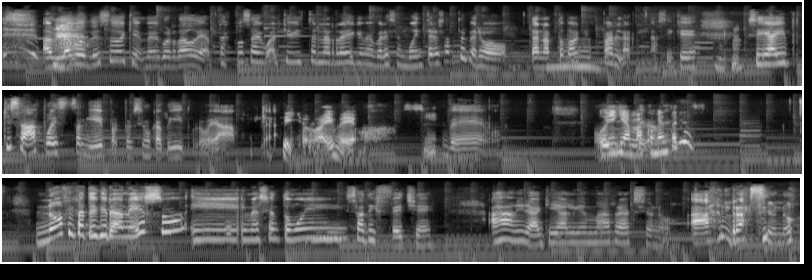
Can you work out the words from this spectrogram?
hablamos de eso, que me he acordado de hartas cosas igual que he visto en la red que me parecen muy interesantes, pero dan harto para Mm. hablar. Así que Ujú. sí, ahí quizás puedes salir para el próximo capítulo, veamos, Sí, yo ahí vemos. Sí. vemos. Oye, ¿ya más comentarios? No, fíjate que eran eso y, y me siento muy satisfecha. Ah, mira, aquí alguien más reaccionó. Ah, reaccionó.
